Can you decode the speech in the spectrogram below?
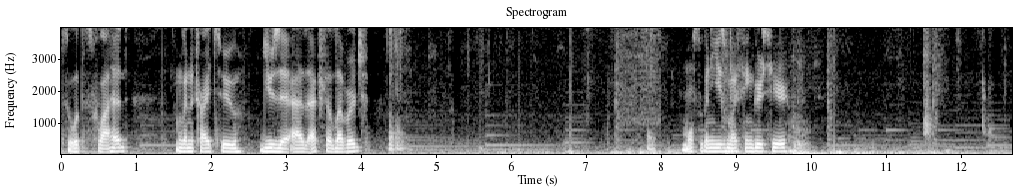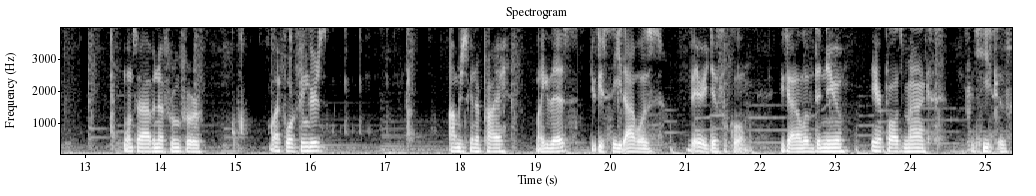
So with this flathead, I'm gonna try to use it as extra leverage. I'm also gonna use my fingers here. Once I have enough room for my four fingers, I'm just gonna pry like this. You can see that was very difficult. You gotta love the new AirPods Max adhesive,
